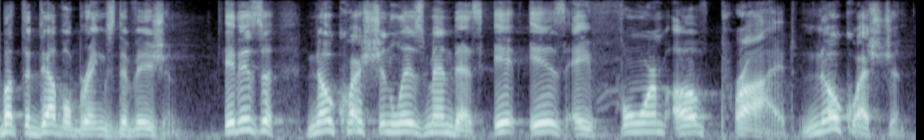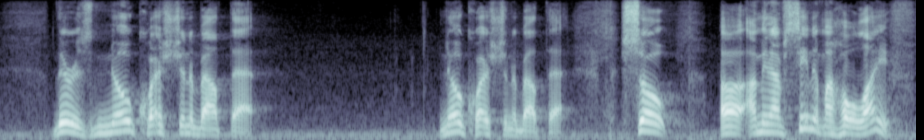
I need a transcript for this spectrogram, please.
but the devil brings division. It is a no question, Liz Mendez. It is a form of pride. No question. There is no question about that. No question about that. So, uh, I mean, I've seen it my whole life.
